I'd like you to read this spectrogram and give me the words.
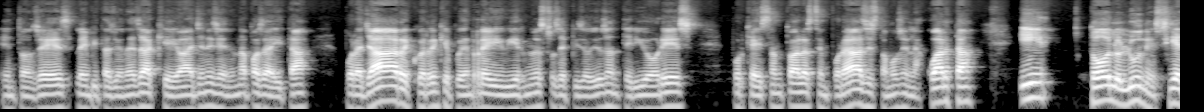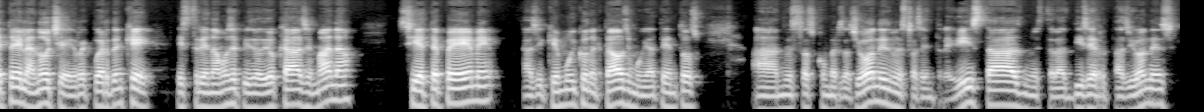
Entonces, la invitación es a que vayan y se den una pasadita por allá. Recuerden que pueden revivir nuestros episodios anteriores porque ahí están todas las temporadas. Estamos en la cuarta y todos los lunes, 7 de la noche. Recuerden que estrenamos episodio cada semana, 7 pm, así que muy conectados y muy atentos a nuestras conversaciones, nuestras entrevistas, nuestras disertaciones,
